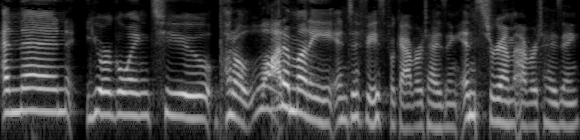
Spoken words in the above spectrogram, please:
And then you're going to put a lot of money into Facebook advertising, Instagram advertising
